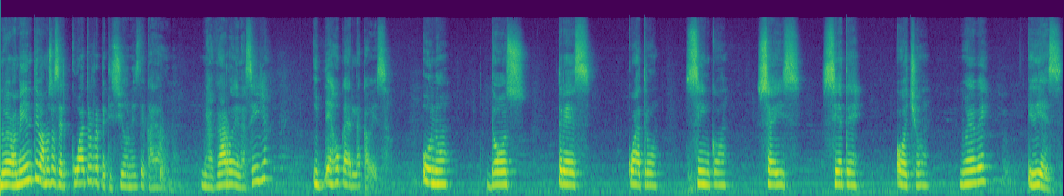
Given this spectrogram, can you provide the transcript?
Nuevamente vamos a hacer cuatro repeticiones de cada uno me agarro de la silla y dejo caer la cabeza. Uno, dos, tres, cuatro, cinco, seis, siete, ocho, nueve y diez.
